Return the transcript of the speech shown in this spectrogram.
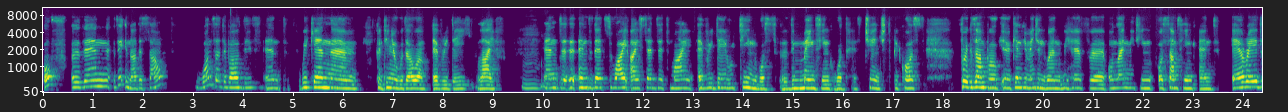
off, uh, then the another sound warns us about this, and we can um, continue with our everyday life. Mm-hmm. And uh, and that's why I said that my everyday routine was uh, the main thing what has changed because for example, uh, can you imagine when we have uh, online meeting or something and air raid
